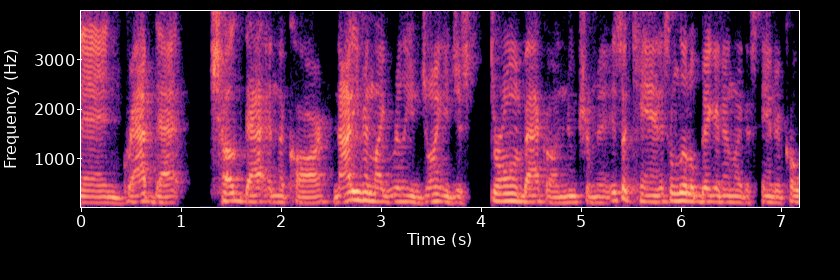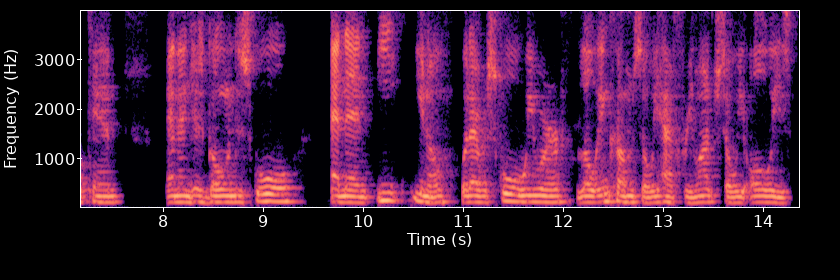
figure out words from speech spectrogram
then grab that chug that in the car not even like really enjoying it just throwing back on Nutrament. It's a can it's a little bigger than like a standard coke can and then just go into school and then eat you know whatever school we were low income so we have free lunch so we always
